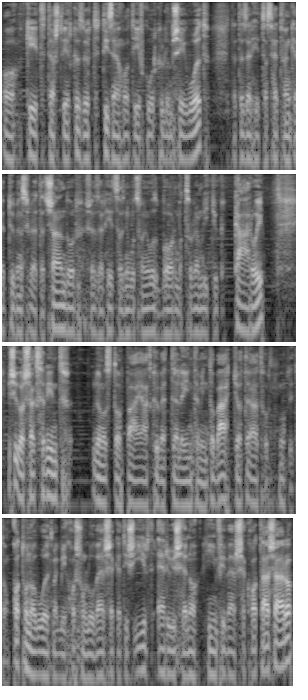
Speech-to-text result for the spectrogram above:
A két testvér között 16 év különbség volt, tehát 1772-ben született Sándor, és 1788-ban harmadszor említjük Károly. És igazság szerint ugyanazt a pályát követte eleinte, mint a bátyja, tehát a katona volt, meg még hasonló verseket is írt, erősen a hímfi versek hatására,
